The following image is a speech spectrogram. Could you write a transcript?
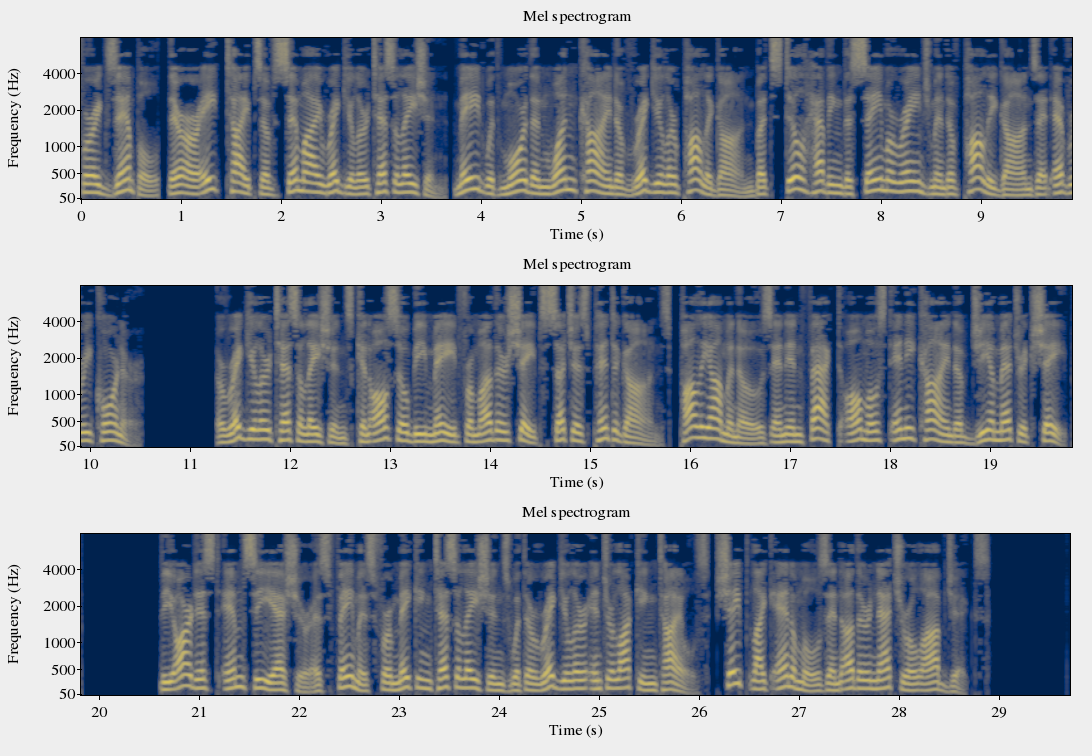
For example, there are eight types of semi-regular tessellation, made with more than one kind of regular polygon but still having the same arrangement of polygons at every corner. Irregular tessellations can also be made from other shapes such as pentagons, polyominoes and in fact almost any kind of geometric shape. The artist M. C. Escher is famous for making tessellations with irregular interlocking tiles, shaped like animals and other natural objects.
